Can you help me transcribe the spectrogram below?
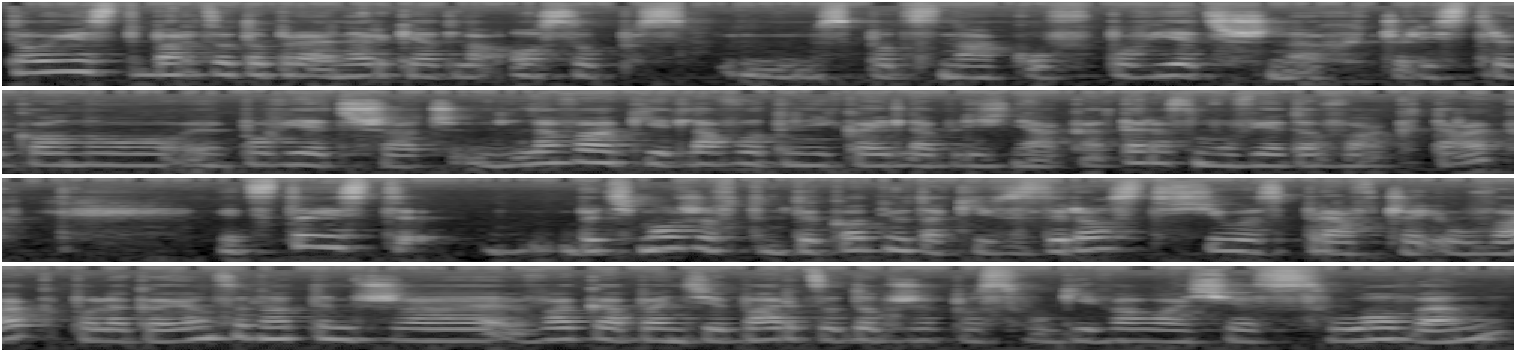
To jest bardzo dobra energia dla osób z, z podznaków powietrznych, czyli z trygonu y, powietrza, czyli dla wagi, dla wodnika i dla bliźniaka. Teraz mówię do wag, tak? Więc to jest być może w tym tygodniu taki wzrost siły sprawczej uwag, polegający na tym, że waga będzie bardzo dobrze posługiwała się słowem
